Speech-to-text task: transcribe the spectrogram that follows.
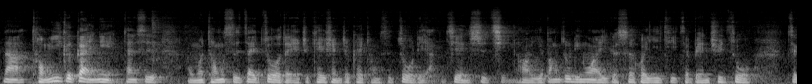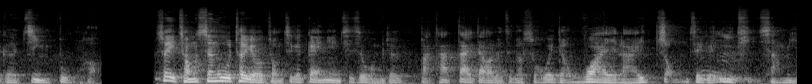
那同一个概念，但是我们同时在做的 education 就可以同时做两件事情，哈，也帮助另外一个社会议题这边去做这个进步，哈。所以从生物特有种这个概念，其实我们就把它带到了这个所谓的外来种这个议题上面。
